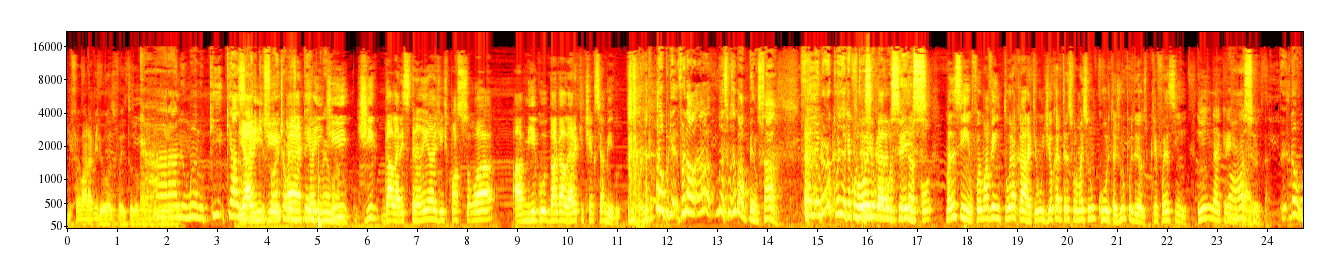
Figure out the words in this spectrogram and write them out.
E foi maravilhoso, foi tudo maravilhoso. Caralho, mano, que, que E azar e aí, que de, sorte ao é, mesmo tempo, e aí né, de, mano? de galera estranha, a gente passou a, a amigo da galera que tinha que ser amigo. Não, porque foi da. ah, Mano, se você pensar, foi a melhor coisa que aconteceu Foi, cara, com vocês. con- Mas assim, foi uma aventura, cara, que um dia eu quero transformar isso num curta, juro por Deus, porque foi assim, inacreditável. Nossa. cara. Não,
